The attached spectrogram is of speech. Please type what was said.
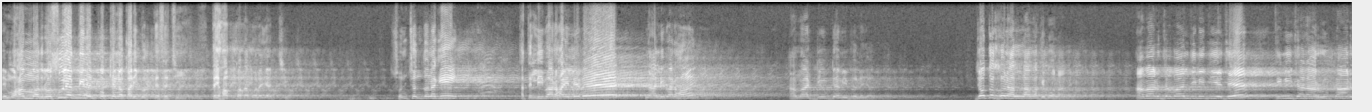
এই মোহাম্মদ রসুলের দিনের পক্ষে নকারি করতে এসেছি। তাই হক কথা বলে যাচ্ছি। শুনছেন তো নাকি? তাতে লিভার হয়, নেবে? না লিভার হয় আমার ডিউটি আমি বলে যাব। যতক্ষণ আল্লাহ আমাকে বলাবে। আমার জবান যিনি দিয়েছে, তিনি ছাড়া রুকার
